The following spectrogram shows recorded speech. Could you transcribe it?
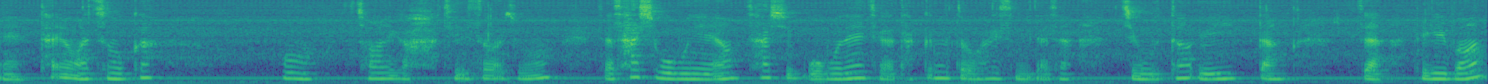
네, 타이머 맞춰 놓을까? 어, 정원이가 뒤에 있어가지고 자 45분이에요 45분에 제가 다 끝내도록 하겠습니다 자 지금부터 여기 땅 자 101번.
